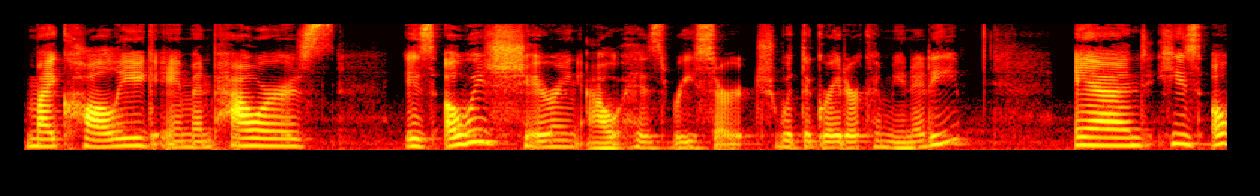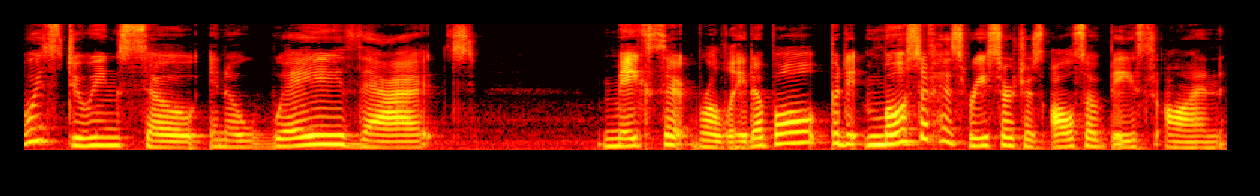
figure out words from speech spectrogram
My colleague, Eamon Powers, is always sharing out his research with the greater community. And he's always doing so in a way that makes it relatable, but it, most of his research is also based on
